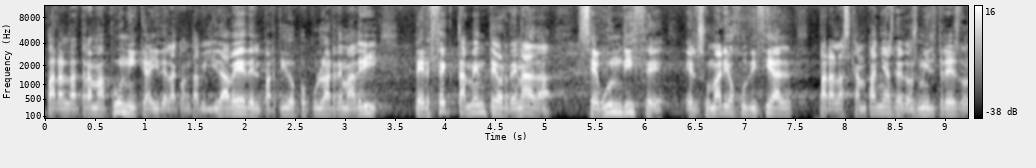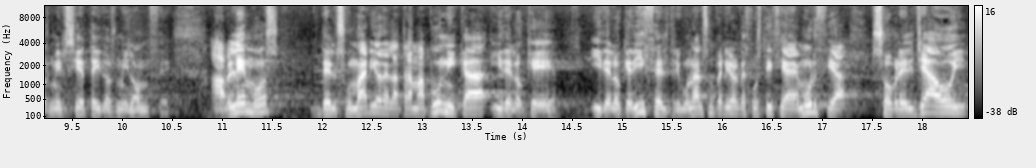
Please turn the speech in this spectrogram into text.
para la trama púnica y de la contabilidad B del Partido Popular de Madrid, perfectamente ordenada, según dice el sumario judicial para las campañas de 2003, 2007 y 2011. Hablemos del sumario de la trama púnica y de, lo que, y de lo que dice el Tribunal Superior de Justicia de Murcia sobre el ya hoy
